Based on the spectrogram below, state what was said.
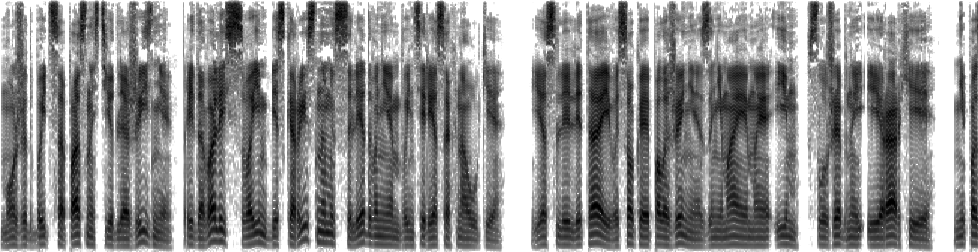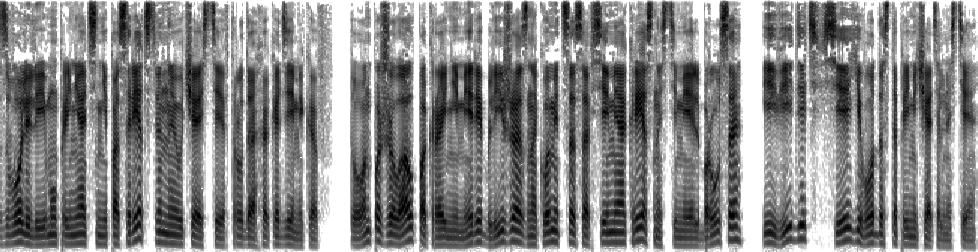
может быть, с опасностью для жизни, предавались своим бескорыстным исследованиям в интересах науки. Если лета и высокое положение, занимаемое им в служебной иерархии, не позволили ему принять непосредственное участие в трудах академиков, то он пожелал, по крайней мере, ближе ознакомиться со всеми окрестностями Эльбруса и видеть все его достопримечательности.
